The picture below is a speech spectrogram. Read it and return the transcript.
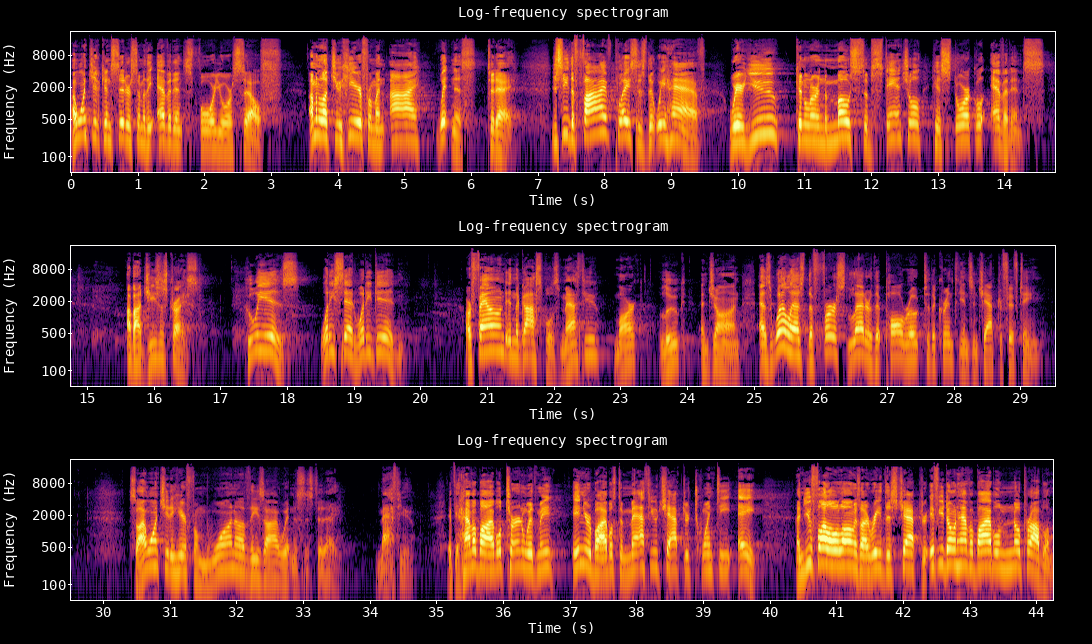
I want you to consider some of the evidence for yourself. I'm going to let you hear from an eyewitness today. You see, the five places that we have where you can learn the most substantial historical evidence about Jesus Christ, who he is, what he said, what he did, are found in the Gospels Matthew, Mark, Luke, and John, as well as the first letter that Paul wrote to the Corinthians in chapter 15. So I want you to hear from one of these eyewitnesses today Matthew. If you have a Bible, turn with me in your Bibles to Matthew chapter 28. And you follow along as I read this chapter. If you don't have a Bible, no problem.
